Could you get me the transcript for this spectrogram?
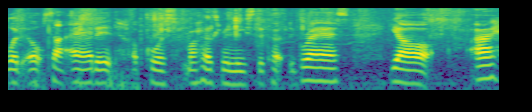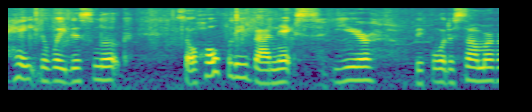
what else I added. Of course, my husband needs to cut the grass. Y'all, I hate the way this look. So hopefully by next year, before the summer,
